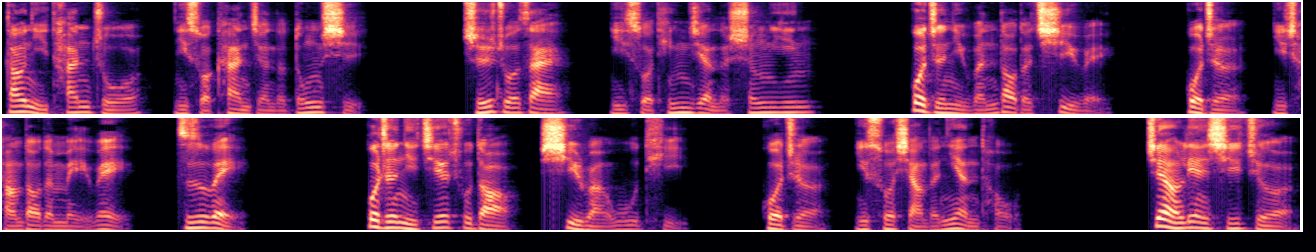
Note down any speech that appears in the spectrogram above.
当你贪着你所看见的东西，执着在你所听见的声音，或者你闻到的气味，或者你尝到的美味滋味。或者你接触到细软物体，或者你所想的念头，这样练习者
